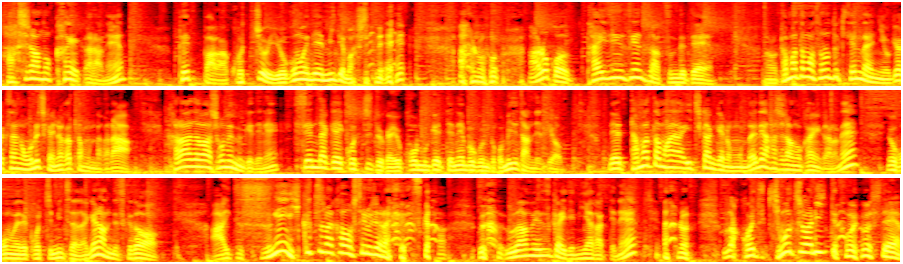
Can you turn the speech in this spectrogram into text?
柱の影からね、ペッパーがこっちを横目で見てましてね、あの、あの子、対人センサー積んでて、あの、たまたまその時店内にお客さんが俺しかいなかったもんだから、体は正面向けてね、視線だけこっちというか横向けてね、僕のとこ見てたんですよ。で、たまたま位置関係の問題で柱の影からね、横目でこっち見てただけなんですけど、あいつすげえ卑屈な顔してるじゃないですか。うわ、上目遣いで見やがってね。あの、うわ、こいつ気持ち悪いって思いまして、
